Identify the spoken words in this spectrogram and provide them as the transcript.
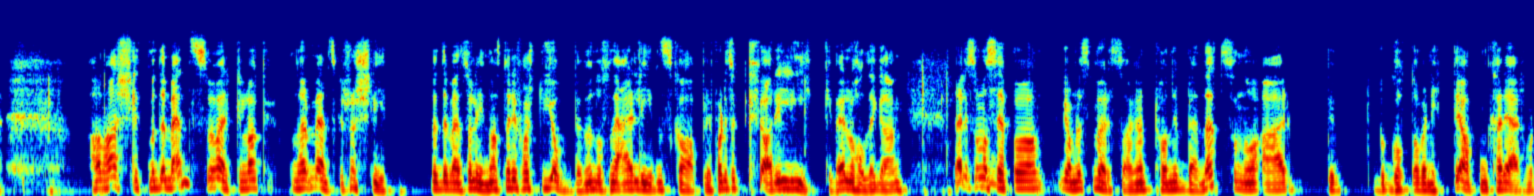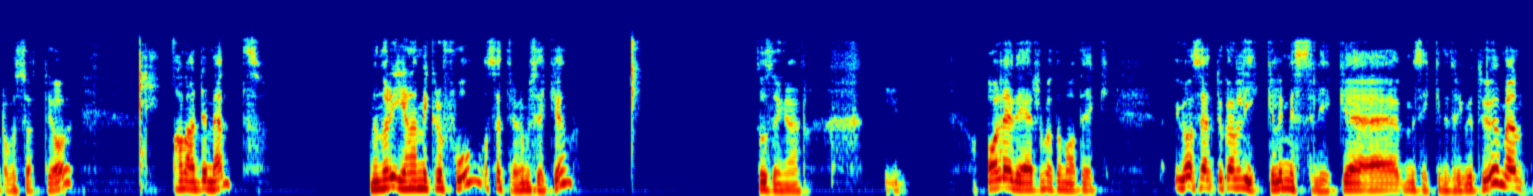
Han har slitt med demens. og merker nok Når mennesker som sliter med demens og lignende, når de først jobber med noe som er lidenskapelig for dem, så klarer de likevel å holde i gang. Det er liksom å se på gamle smørsangeren Tony Bennett, som nå er godt over 90, hatt en karriere som har vært over 70 år. Han er dement. Men når du gir ham en mikrofon og setter i gang musikken, så synger han. Mm. Og leverer som automatikk. Uansett, du kan like eller mislike eh, musikken til Trygve Tue, men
